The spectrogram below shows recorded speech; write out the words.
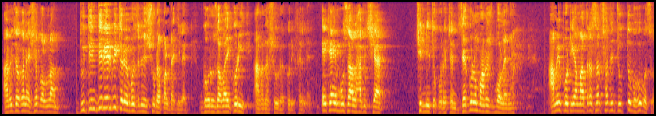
আমি যখন এসে বললাম, দুই, তিন দিনের ভিতরে মজলিসে সুরা পাল্টা দিলেন। গরু জবাই করি, আলাদা সুরা করে ফেললেন। এটাই মুসাল হাবিজ সাহেব চিহ্নিত করেছেন, যেগুলো মানুষ বলে না। আমি পটিয়া মাদ্রাসার সাথে যুক্ত বহু বছর।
